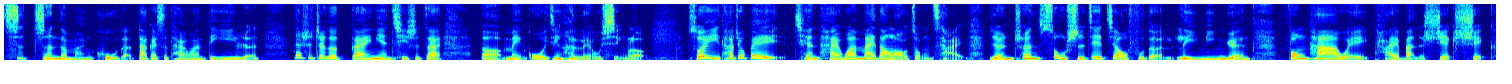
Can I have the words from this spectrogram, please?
是真的蛮酷的，大概是台湾第一人。但是这个概念其实在呃美国已经很流行了，所以他就被前台湾麦当劳总裁，人称素食界教父的李明源封他为台版的 Shake Shake。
